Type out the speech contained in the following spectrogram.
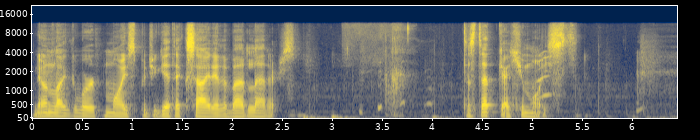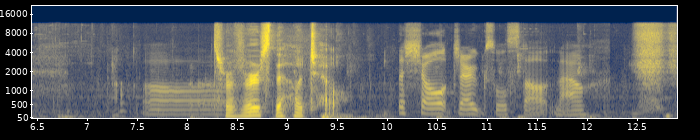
You don't like the word moist, but you get excited about ladders. Does that get you moist? Oh, Traverse the hotel. the short jokes will start now.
